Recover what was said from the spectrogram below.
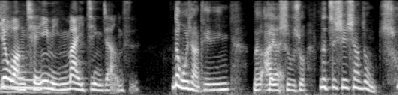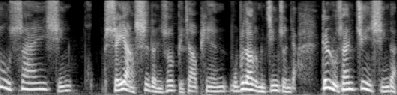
又往前一名迈进这样子。那我想听听那个阿优师傅说，那这些像这种醋酸型水养式的，你说比较偏，我不知道怎么精准讲，跟乳酸菌型的，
